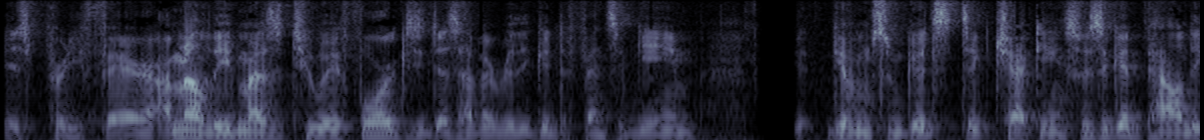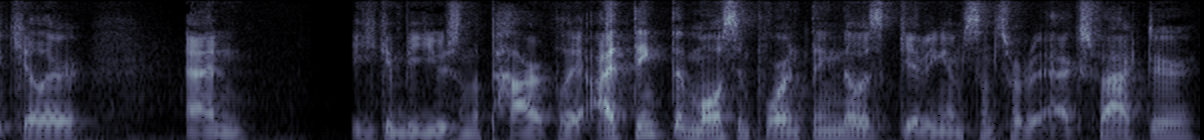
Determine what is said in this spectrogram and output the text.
is pretty fair. I'm gonna leave him as a two way forward because he does have a really good defensive game. Give him some good stick checking, so he's a good penalty killer, and he can be used on the power play. I think the most important thing though is giving him some sort of X factor.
